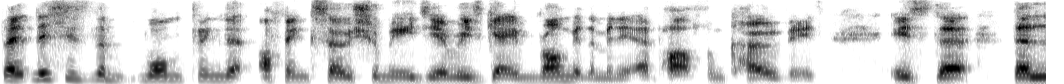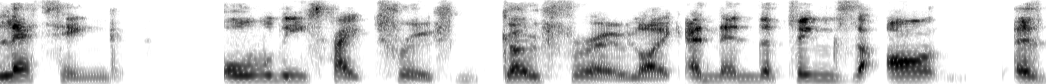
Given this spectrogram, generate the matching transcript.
This is the one thing that I think social media is getting wrong at the minute, apart from COVID, is that they're letting all these fake truths go through, like, and then the things that aren't as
